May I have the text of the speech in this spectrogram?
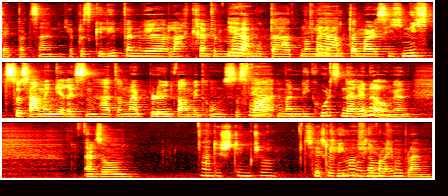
deppert sein. Ich habe das geliebt, wenn wir Lachkrämpfe mit Ja. meiner Mutter hatten und meine Ja. Mutter mal sich nicht zusammengerissen hat und mal blöd war mit uns. Das Ja. war, waren die coolsten Erinnerungen. Also, Nein, das stimmt schon. das tut Kind muss einmal leben Fall. bleiben.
